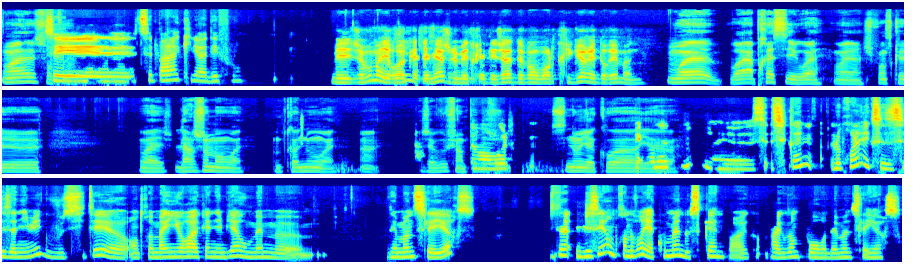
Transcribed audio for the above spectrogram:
Ouais. C'est c'est par là qu'il est à défaut. Mais j'avoue, My Hero Academia, je le mettrais déjà devant World Trigger et Doraemon. Ouais, ouais, après, c'est. Ouais, ouais, je pense que. Ouais, largement, ouais. En tout cas, nous, ouais. ouais. J'avoue, je suis un peu. Sinon, il y a quoi y a- euh, c'est quand même le problème avec ces, ces animés que vous citez euh, entre My Hero Academia ou même euh, Demon Slayers. J'essayais en train de voir il y a combien de scans par exemple pour Demon Slayers?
